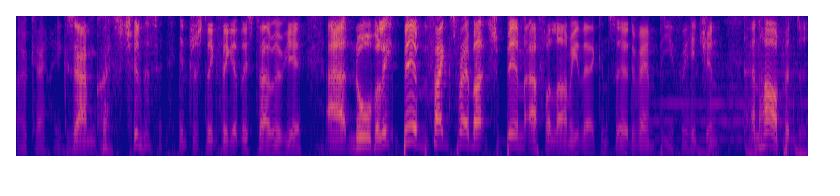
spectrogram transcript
okay. Exam questions. Interesting thing at this time of year. Uh, normally, Bim, thanks very much. Bim Afolami there, Conservative MP for Hitchin and Harpenden.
